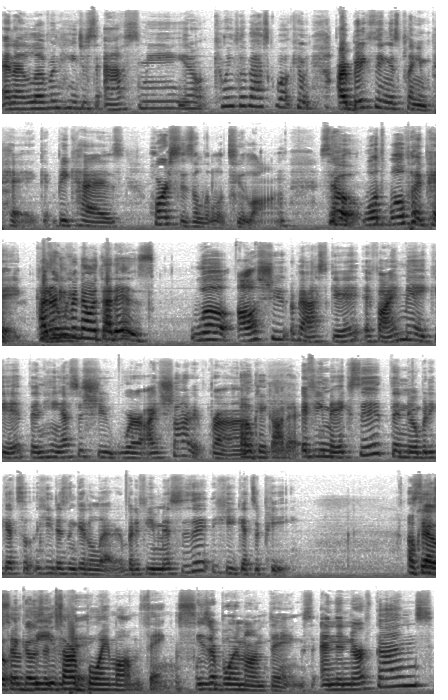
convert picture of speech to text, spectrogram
and I love when he just asks me, you know, can we play basketball? Can we? Our big thing is playing pig because horse is a little too long. So we'll we'll play pig. I don't even we- know what that is. Well, I'll shoot a basket. If I make it, then he has to shoot where I shot it from. Okay, got it. If he makes it, then nobody gets. A, he doesn't get a letter. But if he misses it, he gets a P. Okay, so so, these are pig. boy mom things. These are boy mom things. And the Nerf guns,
